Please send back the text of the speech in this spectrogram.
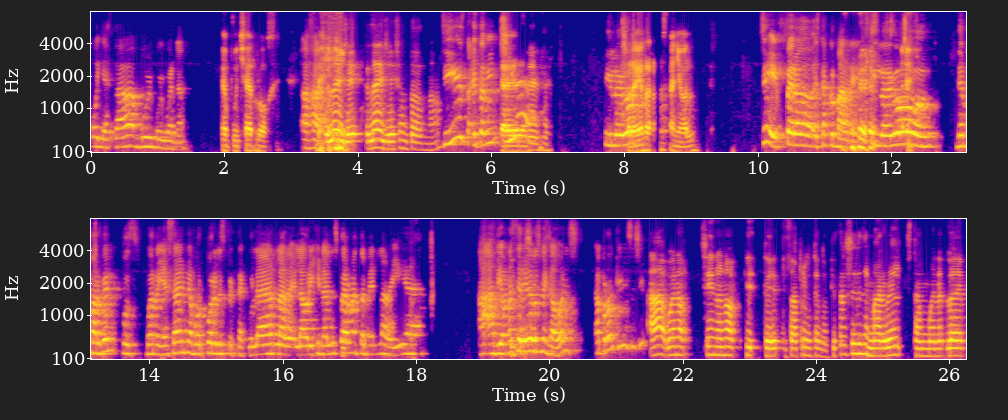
joya, estaba muy, muy buena. Capucha roja. Ajá. Es la de, es la de Jason Todd, ¿no? Sí, está, está bien chida. Y luego. Suena bien raro en español. Sí, pero está con madre. Y luego de Marvel, pues bueno, ya saben, mi amor por el espectacular. La, de- la original de Spider-Man también la veía. Ah, había una serie de los Vengadores. Ah, perdón, ¿qué ibas a decir? Ah, bueno, sí, no, no. Te, te estaba preguntando, ¿qué otras series de Marvel están buenas? La de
